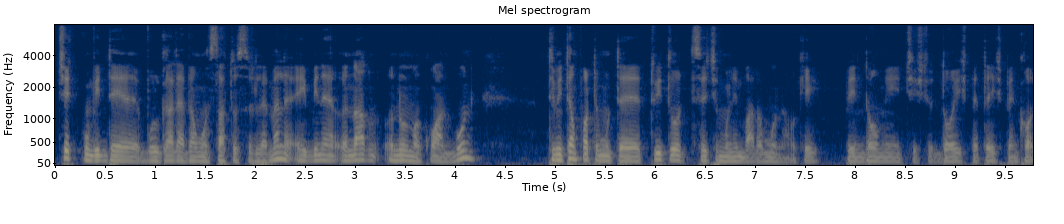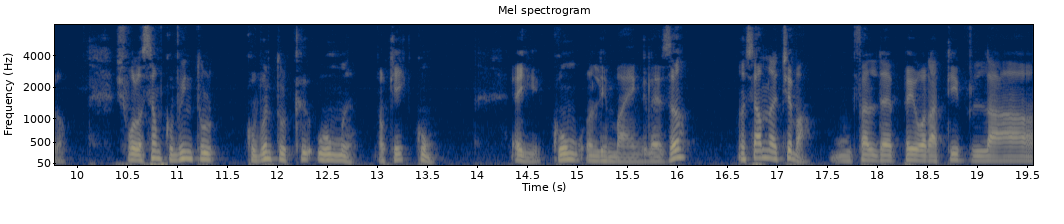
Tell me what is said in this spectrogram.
Ce cuvinte vulgare aveam în statusurile mele? Ei bine, în, ar, în urmă cu ani buni, trimiteam foarte multe tweet-uri, să zicem, în limba română, ok? Prin 2012-13 încolo. Și foloseam cuvântul, cuvântul C-U-M, ok? Cum? Ei, cum în limba engleză înseamnă ceva, un fel de peorativ la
